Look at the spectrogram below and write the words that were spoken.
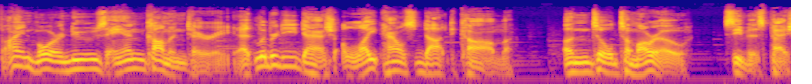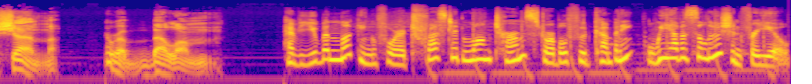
Find more news and commentary at liberty lighthouse.com. Until tomorrow, si vis pacem, rebellum. Have you been looking for a trusted long term storable food company? We have a solution for you.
